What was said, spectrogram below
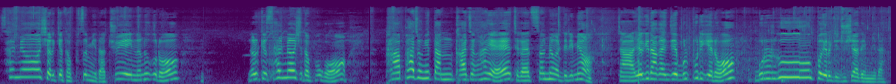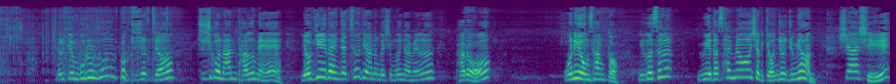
살며시 이렇게 덮습니다. 주위에 있는 흙으로 이렇게 살며시 덮고 다 파종했다는 가정하에 제가 설명을 드리면 자 여기다가 이제 물 뿌리개로 물을 흠뻑 이렇게 주셔야 됩니다. 이렇게 물을 흠뻑 주셨죠. 주시고 난 다음에 여기에다 이제 처리하는 것이 뭐냐면은 바로 원예용 상토 이것을 위에다 살며시 이렇게 얹어주면 씨앗이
